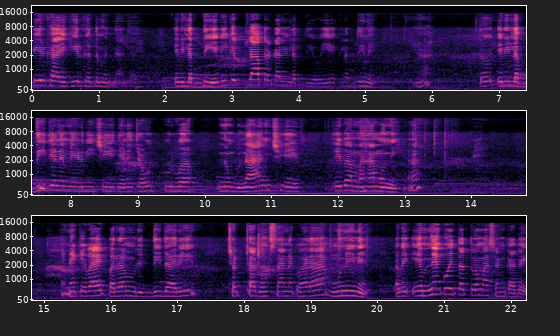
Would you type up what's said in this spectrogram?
ખીર ખાઈ ખીર ખતમ જ ના થાય. એવી લબ્ધિ, એવી કેટલા પ્રકારની લબ્ધિ હોય એક લબ્ધિ નહીં. હા. તો એવી લબ્ધિ જેને મેળવી છે, જેણે ચૌદ પૂર્વનું જ્ઞાન છે, એવા મહામુનિ, હા. એને કહેવાય પરમ રિદ્ધિધારી છઠ્ઠા ગુણસ્થાનકવાળા મુનિને. હવે એમને કોઈ તત્વમાં શંકા ગઈ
